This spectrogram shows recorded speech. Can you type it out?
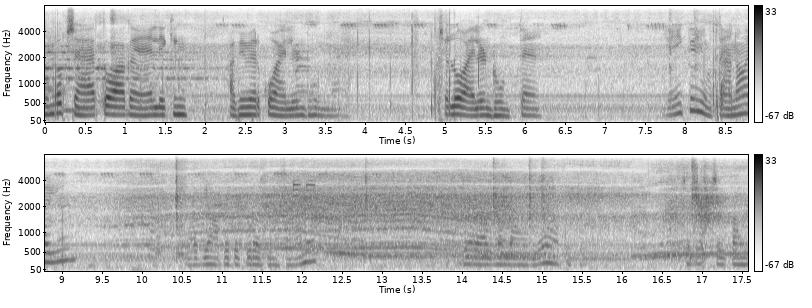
हम लोग शहर तो आ गए हैं, लेकिन अभी मेरे को आइलैंड ढूंढना है। चलो आइलैंड ढूंढते हैं। यहीं कहीं होता है ना आइलैंड आज यहाँ पे तो पूरा सुनसान है। डरावना यहाँ पे तो। चलो, चलता हूँ।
